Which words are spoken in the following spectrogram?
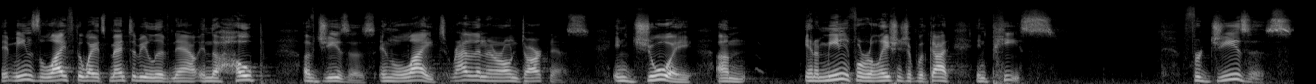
It means life the way it's meant to be lived now, in the hope of Jesus, in light rather than in our own darkness, in joy, um, in a meaningful relationship with God, in peace. For Jesus,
